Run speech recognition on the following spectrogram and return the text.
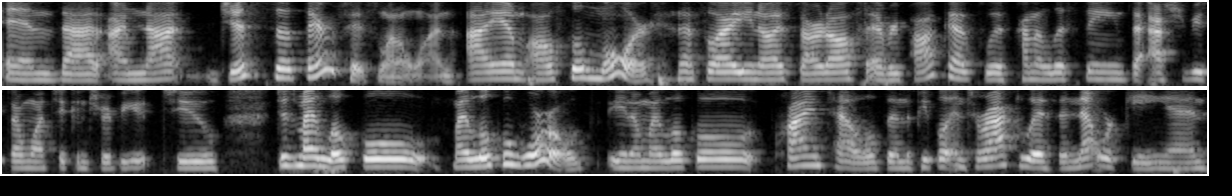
and that I'm not just a therapist 101. I am also more. That's why, you know, I start off every podcast with kind of listing the attributes I want to contribute to just my local my local world, you know, my local clientels and the people I interact with and networking and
